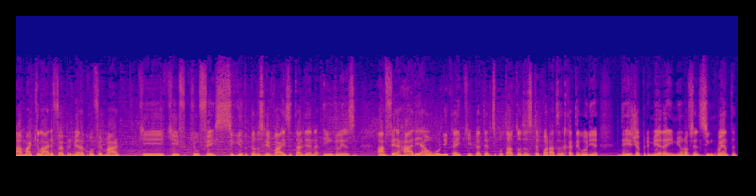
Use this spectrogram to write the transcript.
A McLaren foi a primeira a confirmar que, que, que o fez, seguido pelos rivais italiana e inglesa. A Ferrari é a única equipe a ter disputado todas as temporadas da categoria desde a primeira em 1950.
